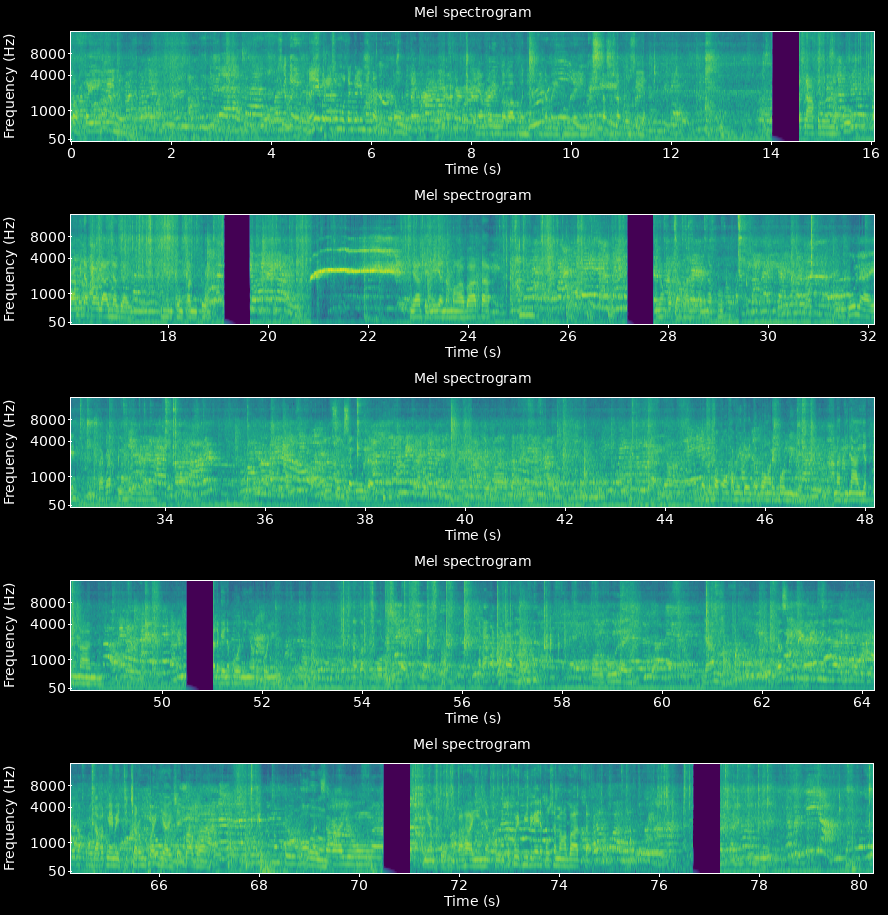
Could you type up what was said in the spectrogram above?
Ka kay Kino. Sige. Ay, braso mo, tanggalin mo na. Oh, yan po yung gawa po ni Shin na may kulay na. Tapos na po siya. At nakakulo na po. Kami na po lalagay. Yung pong kanto. Yan, tiliyan ng mga bata. Yan po, tahaluan na po. Puro gulay. Sarap ng gulay. Malusog sa gulay. At ito pa po kami dito po ang repolyo na ginayat po namin. Talagay na po yung repolyo. Sarap. Puro gulay. Nakakatakam. Puro gulay. Yummy. Kasi ito yung may ano, hindi naligyan pagkutiba ng kulay. Dapat nga may chicharong payay sa ibaba. Yung itlog ng pulbo at Oo. saka yung ah, Yan po, nakahayin na po. Ito po ibibigay na po sa mga bata.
